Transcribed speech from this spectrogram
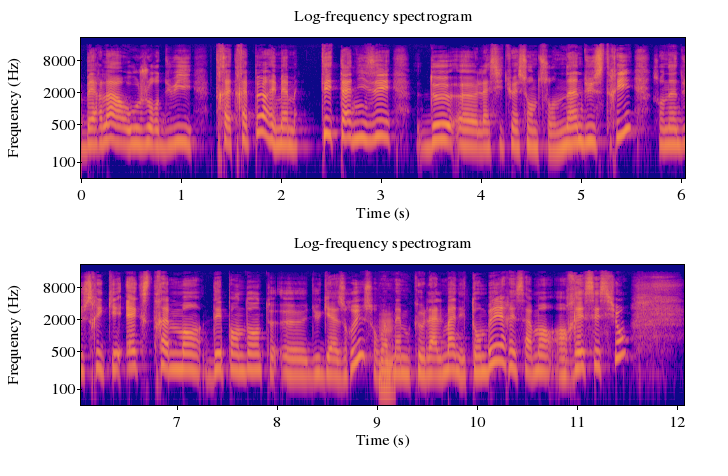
Berlin aujourd'hui très très peur et même tétanisé de la situation de son industrie, son industrie qui est extrêmement dépendante euh, du gaz russe. On voit mm. même que l'Allemagne est tombée récemment en récession.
